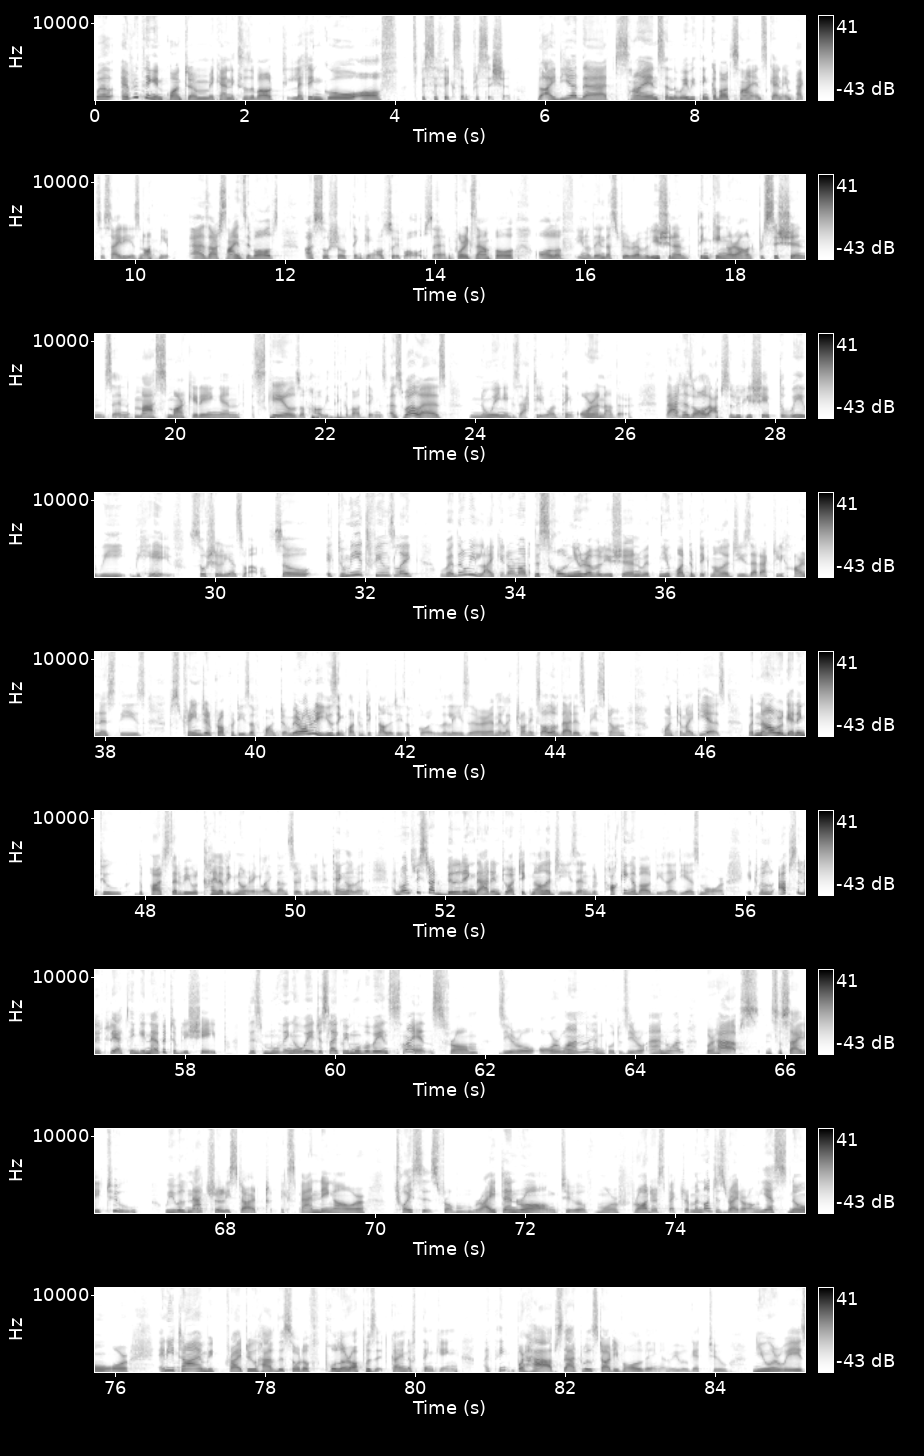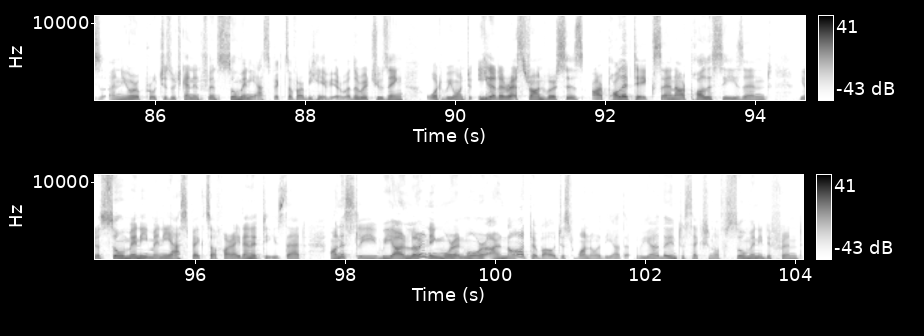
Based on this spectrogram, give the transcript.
Well, everything in quantum mechanics is about letting go of specifics and precision. The idea that science and the way we think about science can impact society is not new. As our science evolves our social thinking also evolves and for example all of you know the industrial revolution and thinking around precisions and mass marketing and scales of how we think about things as well as knowing exactly one thing or another that has all absolutely shaped the way we behave socially as well so it, to me, it feels like whether we like it or not, this whole new revolution with new quantum technologies that actually harness these stranger properties of quantum. We're already using quantum technologies, of course, the laser and electronics, all of that is based on quantum ideas. But now we're getting to the parts that we were kind of ignoring, like the uncertainty and entanglement. And once we start building that into our technologies and we're talking about these ideas more, it will absolutely, I think, inevitably shape this moving away, just like we move away in science from zero or one and go to zero and one, perhaps in society too, we will naturally start expanding our choices from right and wrong to a more broader spectrum and not just right or wrong yes no or anytime we try to have this sort of polar opposite kind of thinking i think perhaps that will start evolving and we will get to newer ways and newer approaches which can influence so many aspects of our behavior. Whether we're choosing what we want to eat at a restaurant versus our politics and our policies and you know so many many aspects of our identities that honestly we are learning more and more are not about just one or the other. We are the intersection of so many different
